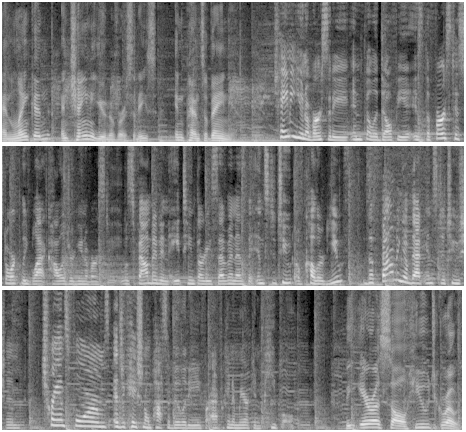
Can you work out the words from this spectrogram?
and Lincoln and Cheyney universities in Pennsylvania. Cheyney University in Philadelphia is the first historically black college or university. It was founded in 1837 as the Institute of Colored Youth. The founding of that institution transforms educational possibility for African American people. The era saw huge growth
